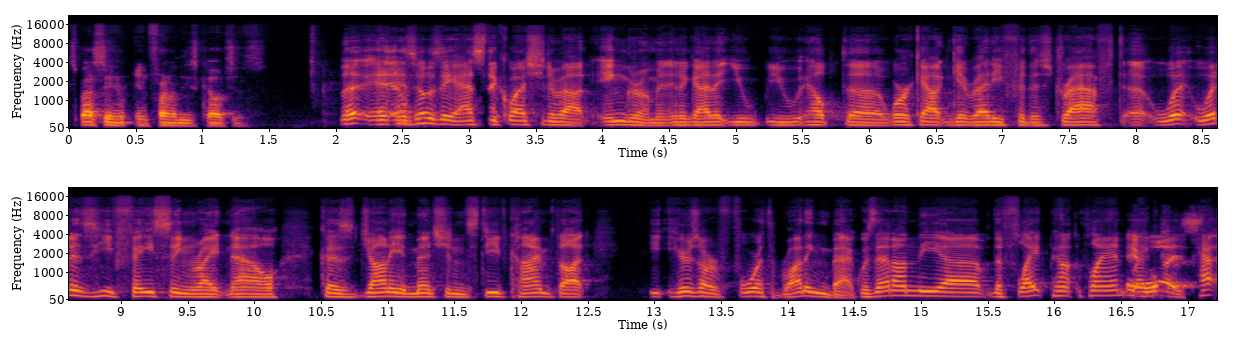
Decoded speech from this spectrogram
especially in front of these coaches. As Jose asked the question about Ingram and, a guy that you you helped uh, work out and get ready for this draft, uh, what what is he facing right now? Because Johnny had mentioned Steve Keim thought here's our fourth running back. Was that on the uh, the flight plan? It like, was. How,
